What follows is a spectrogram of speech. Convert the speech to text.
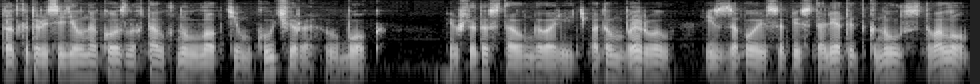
Тот, который сидел на козлах, толкнул локтем кучера в бок — и что-то стал говорить. Потом вырвал из-за пояса пистолет и ткнул стволом.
